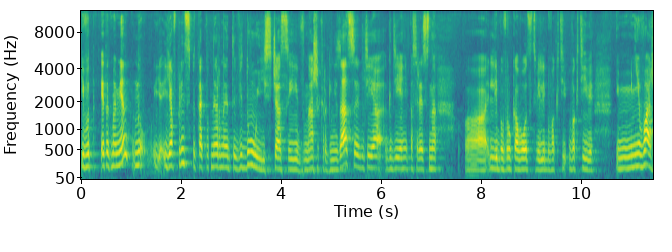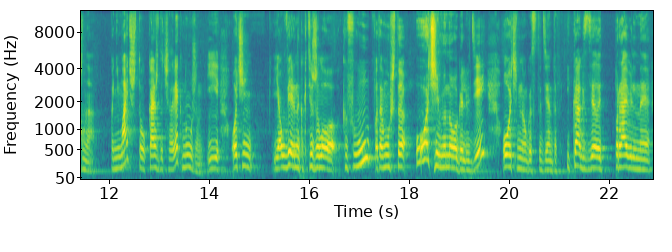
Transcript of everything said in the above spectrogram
И вот этот момент, ну, я, я, в принципе, так вот, наверное, это веду и сейчас, и в наших организациях, где я, где я непосредственно э, либо в руководстве, либо в, актив, в активе. И мне важно понимать, что каждый человек нужен. И очень я уверена, как тяжело КФУ, потому что очень много людей, очень много студентов. И как сделать правильные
